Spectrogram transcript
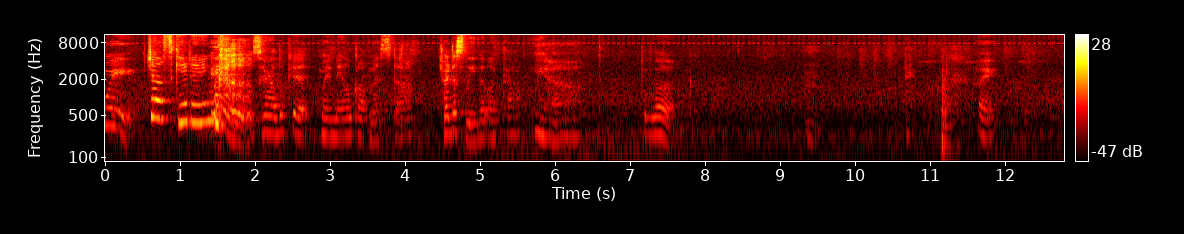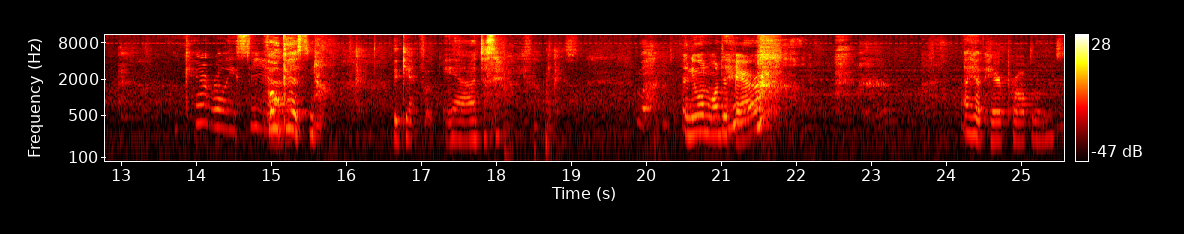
Wait. Just kidding. Ew. Sarah, look at my nail got messed up. Should I just leave it like that? Yeah. But look. Wait. I can't really see it. Focus. No. It can't focus. Yeah, it doesn't really focus. Anyone want a hair? I have hair problems.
